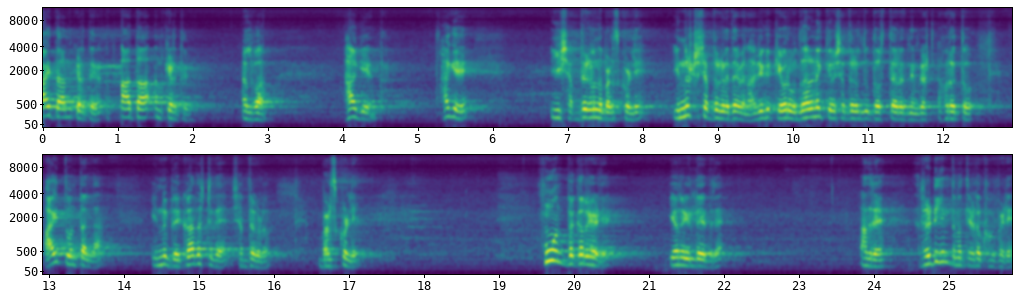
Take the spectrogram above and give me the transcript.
ಆಯ್ತಾ? ಅಂತ ಕೇಳ್ತೇವೆ. ಆತ? ಅಂತ ಕೇಳ್ತೇವೆ. ಅಲ್ವಾ? ಹಾಗೆ ಅಂತ. ಹಾಗೆ ಈ ಶಬ್ದಗಳನ್ನು ಬಳಸ್ಕೊಳ್ಳಿ. ಇನ್ನಷ್ಟು ಶಬ್ದಗಳಿದ್ದಾವೆ ನಾವೀಗ ಕೇವಲ ಉದಾಹರಣೆಗೆ ಕೆಲವು ಶಬ್ದಗಳನ್ನು ತೋರಿಸ್ತಾ ಇರೋದು ನಿಮ್ಗೆ ಅಷ್ಟು ಹೊರತು. ಆಯಿತು ಅಂತಲ್ಲ, ಇನ್ನೂ ಬೇಕಾದಷ್ಟಿದೆ ಶಬ್ದಗಳು. ಬಳಸ್ಕೊಳ್ಳಿ. ಹ್ಞೂ ಅಂತ ಬೇಕಾದ್ರೂ ಹೇಳಿ. ಏನು ಇಲ್ಲದೆ ಇದ್ದರೆ ಆದರೆ ರೆಡಿ ಅಂತ ಮತ್ತೆ ಹೇಳೋಕೆ ಹೋಗಬೇಡಿ.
